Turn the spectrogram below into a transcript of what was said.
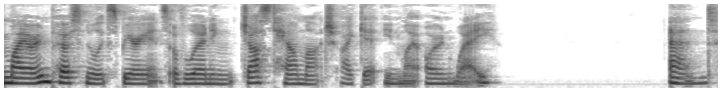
my own personal experience of learning just how much I get in my own way and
